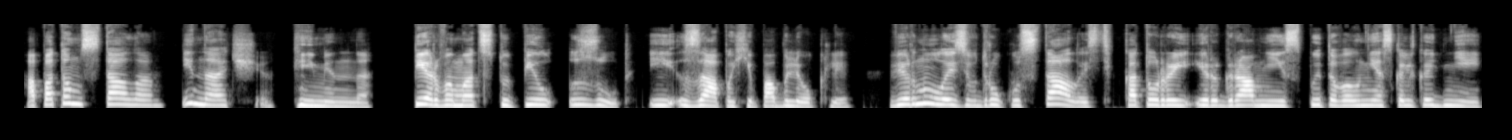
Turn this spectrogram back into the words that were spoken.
а потом стало иначе. Именно. Первым отступил зуд, и запахи поблекли. Вернулась вдруг усталость, которой Ирграм не испытывал несколько дней.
